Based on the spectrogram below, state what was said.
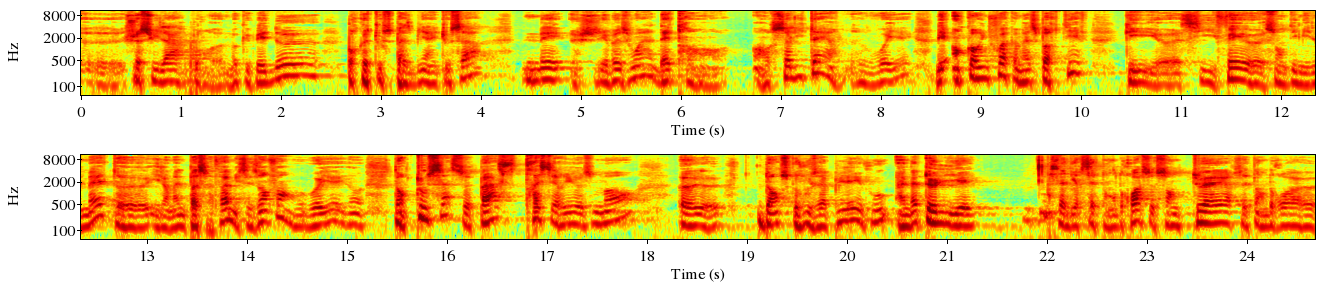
Euh, je suis là pour m'occuper d'eux, pour que tout se passe bien et tout ça, mais j'ai besoin d'être en, solitaire, vous voyez. Mais encore une fois, comme un sportif qui, euh, s'il fait son 10 000 mètres, il n'emmène pas sa femme et ses enfants, vous voyez. donc tout ça se passe très sérieusement euh, dans ce que vous appelez, vous, un atelier. C'est-à-dire cet endroit, ce sanctuaire, cet endroit euh,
